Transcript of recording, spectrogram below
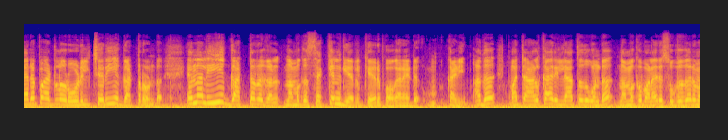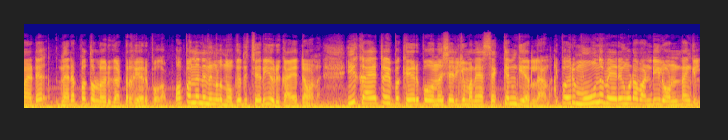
നിരപ്പായിട്ടുള്ള റോഡിൽ ചെറിയ ഗട്ടറുണ്ട് എന്നാൽ ഈ ഗട്ടറുകൾ നമുക്ക് സെക്കൻഡ് ഗിയറിൽ കയറി പോകാനായിട്ട് കഴിയും. അത് മറ്റാൾക്കാരില്ലാത്തത് കൊണ്ട് നമുക്ക് വളരെ സുഖകരമായിട്ട് നിരപ്പത്തുള്ള ഒരു ഗട്ടർ കയറി പോകാം ഒപ്പം തന്നെ നിങ്ങൾ നോക്കിയത് ചെറിയൊരു കയറ്റമാണ്. ഈ കയറ്റം ഇപ്പോൾ കയറി പോകുന്നത് ശരിക്കും പറഞ്ഞാൽ സെക്കൻഡ് ഗിയറിലാണ് ഇപ്പോൾ ഒരു മൂന്ന് പേരും കൂടെ വണ്ടിയിൽ ഉണ്ടെങ്കിൽ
